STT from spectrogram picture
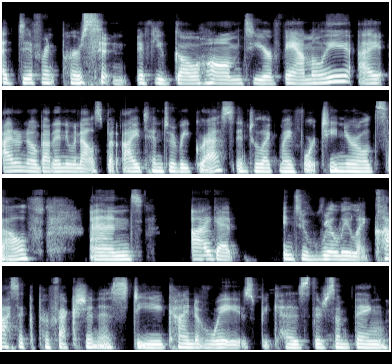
a different person if you go home to your family. I, I don't know about anyone else, but I tend to regress into like my 14 year old self. And I get into really like classic perfectionisty kind of ways because there's something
